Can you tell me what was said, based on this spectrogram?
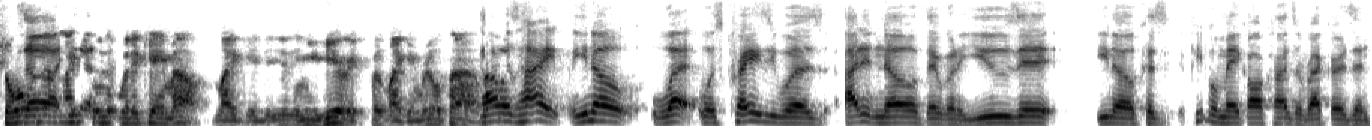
So what so, was that like you know, when, it, when, it came out? Like, it, and you hear it for like in real time. I was hype. You know what was crazy was I didn't know if they were going to use it. You know, because people make all kinds of records, and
